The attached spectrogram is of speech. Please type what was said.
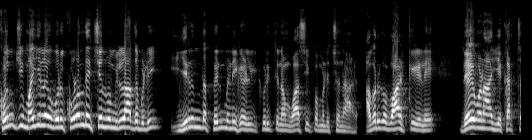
கொஞ்சம் மயில ஒரு குழந்தை செல்வம் இல்லாதபடி இருந்த பெண்மணிகள் குறித்து நாம் வாசிப்போம் என்று சொன்னால் அவர்கள் வாழ்க்கையிலே தேவனாகிய கர்த்த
